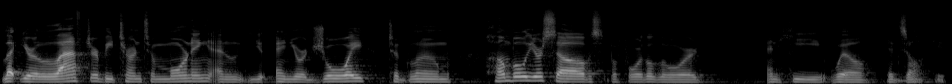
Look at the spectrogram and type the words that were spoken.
Let your laughter be turned to mourning and, and your joy to gloom. Humble yourselves before the Lord, and he will exalt you.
